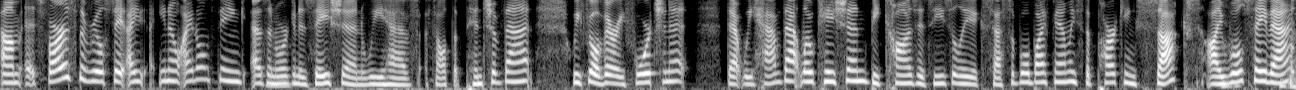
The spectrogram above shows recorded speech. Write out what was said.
Um, as far as the real estate, I you know I don't think as an organization we have felt the pinch of that. We feel very fortunate that we have that location because it's easily accessible by families. The parking sucks. I will say that.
